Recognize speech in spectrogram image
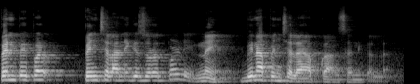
पेन पेपर पेन चलाने की ज़रूरत पड़? नहीं। बिना पेन चलाए आपका आंसर निकल रहा है।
